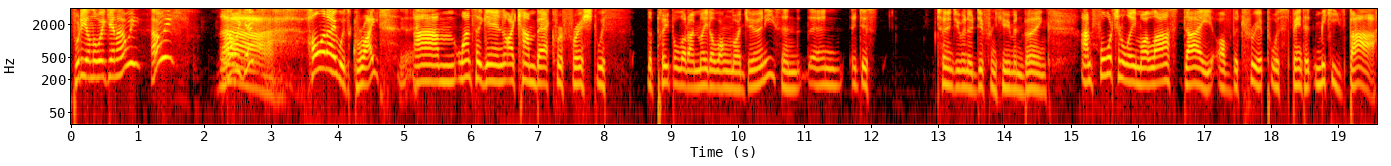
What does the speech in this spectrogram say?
footy on the weekend, are we? Are we? Are we, Gex? Holiday was great. Um, once again, I come back refreshed with the people that I meet along my journeys, and and it just turns you into a different human being. Unfortunately, my last day of the trip was spent at Mickey's Bar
